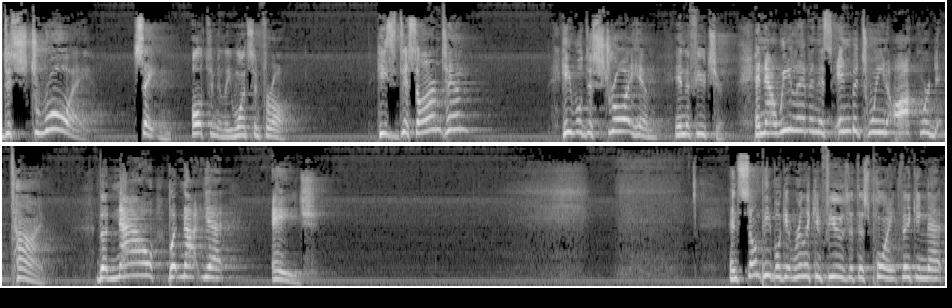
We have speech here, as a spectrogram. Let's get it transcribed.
destroy Satan ultimately, once and for all. He's disarmed him. He will destroy him in the future. And now we live in this in between awkward time the now but not yet age. And some people get really confused at this point, thinking that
